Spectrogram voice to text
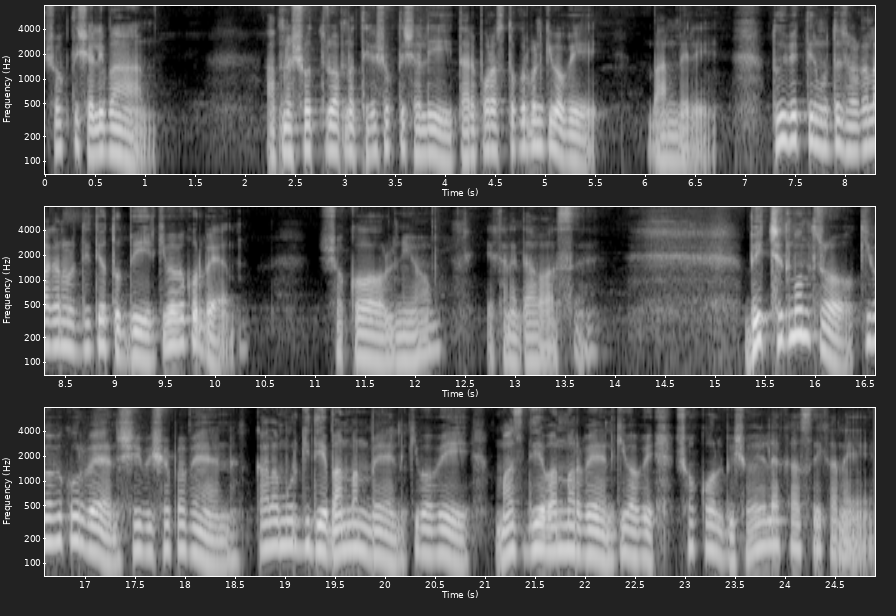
শক্তিশালী বান। আপনার শত্রু আপনার থেকে শক্তিশালী, তারা পরাস্ত করবেন কীভাবে? বান মেরে। দুই ব্যক্তির মধ্যে ঝগড়া লাগানোর দ্বিতীয় তদবির কীভাবে করবেন? সকল নিয়ম এখানে দেওয়া আছে। বিচ্ছেদ মন্ত্র কীভাবে করবেন? সেই বিষয় পাবেন। কালা মুরগি দিয়ে বান মানবেন কীভাবে? মাছ দিয়ে বান মারবেন, কীভাবে? সকল বিষয়ে লেখা আছে এখানে।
